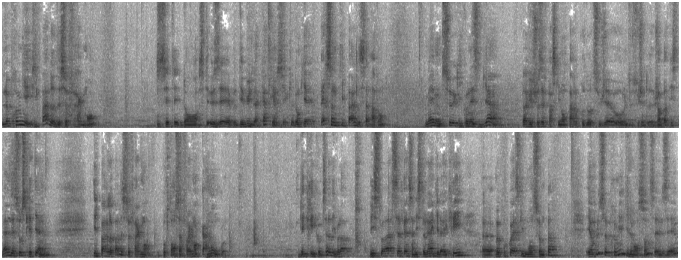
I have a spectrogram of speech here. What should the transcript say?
Le premier qui parle de ce fragment, c'était dans c'était Eusèbe, début de la 4e siècle. Donc il n'y a personne qui parle de ça avant. Même ceux qui connaissent bien Flavius Joseph parce qu'ils en parlent pour d'autres sujets, au sujet de Jean-Baptiste, même des sources chrétiennes, ils ne parlent pas de ce fragment. Pourtant, c'est un fragment canon, quoi. Décrit comme ça, dit voilà, l'histoire, c'est vrai, c'est un historien qui l'a écrit, euh, mais pourquoi est-ce qu'il ne mentionne pas Et en plus, le premier qui le mentionne, c'est Eusèbe.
